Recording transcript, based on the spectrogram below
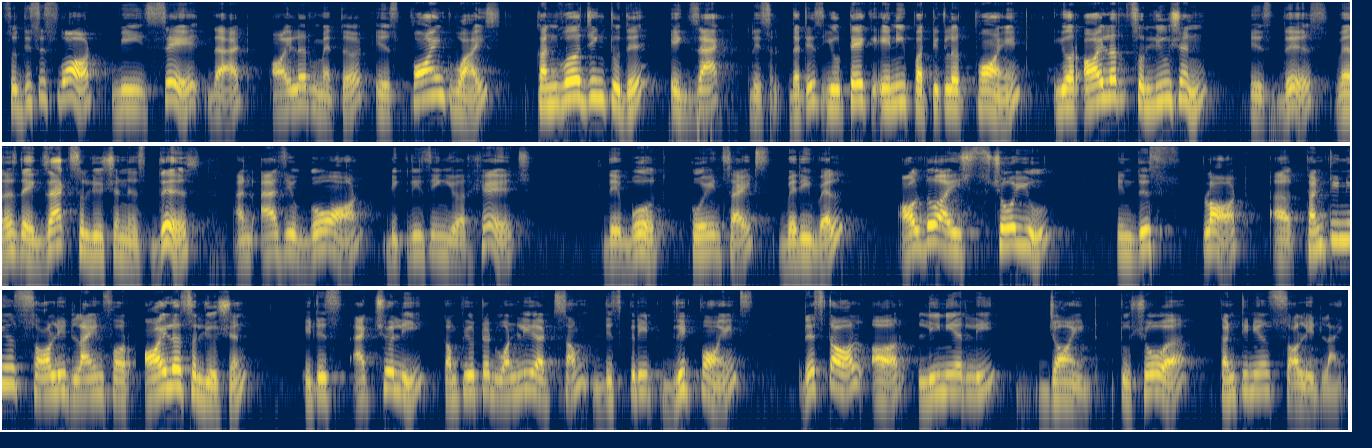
So, this is what we say that Euler method is point wise converging to the exact result. That is you take any particular point your Euler solution is this whereas the exact solution is this and as you go on decreasing your h they both coincides very well. Although I show you in this plot a continuous solid line for Euler solution, it is actually computed only at some discrete grid points, rest all are linearly joined to show a continuous solid line.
